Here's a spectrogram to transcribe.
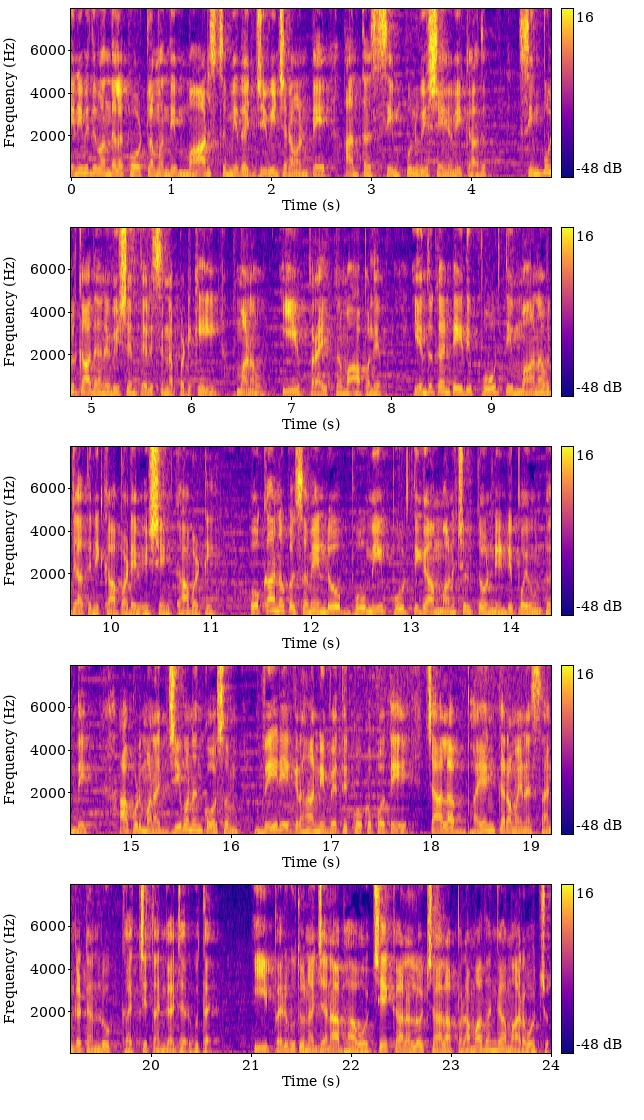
ఎనిమిది వందల కోట్ల మంది మార్స్ మీద జీవించడం అంటే అంత సింపుల్ విషయం ఏమీ కాదు. సింపుల్ కాదనే విషయం తెలిసినప్పటికీ మనం ఈ ప్రయత్నం ఆపలేం. ఎందుకంటే ఇది పూర్తి మానవ జాతిని కాపాడే విషయం కాబట్టి. ఒకానొక సమయంలో భూమి పూర్తిగా మనుషులతో నిండిపోయి ఉంటుంది. అప్పుడు మన జీవనం కోసం వేరే గ్రహాన్ని వెతుక్కోకపోతే చాలా భయంకరమైన సంఘటనలు ఖచ్చితంగా జరుగుతాయి. ఈ పెరుగుతున్న జనాభా వచ్చే కాలంలో చాలా ప్రమాదంగా మారవచ్చు.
